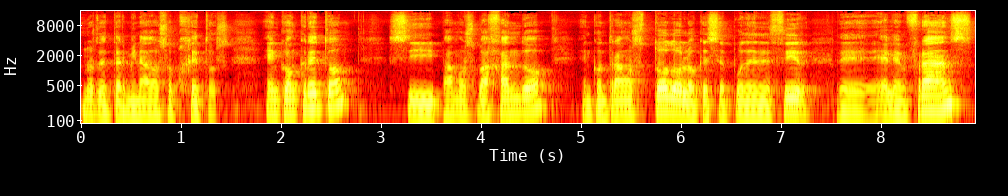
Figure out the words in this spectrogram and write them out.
unos determinados objetos. En concreto, si vamos bajando, encontramos todo lo que se puede decir de Ellen France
